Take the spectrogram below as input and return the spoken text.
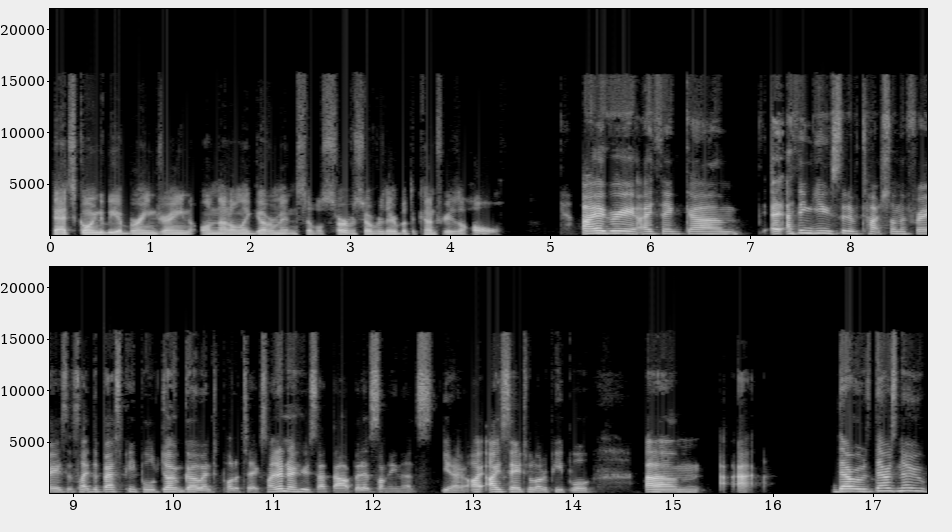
That's going to be a brain drain on not only government and civil service over there, but the country as a whole. I agree. I think um, I think you sort of touched on the phrase. It's like the best people don't go into politics. I don't know who said that, but it's something that's you know I, I say to a lot of people. Um, I, there was there is no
